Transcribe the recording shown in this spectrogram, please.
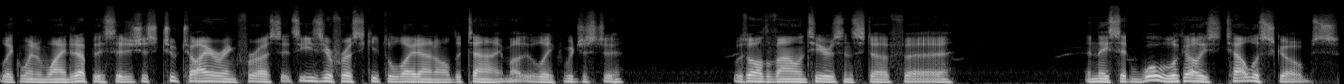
like when it wind it up, they said it's just too tiring for us. It's easier for us to keep the light on all the time. Uh, like we just uh, with all the volunteers and stuff. Uh, and they said, "Whoa, look at all these telescopes."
